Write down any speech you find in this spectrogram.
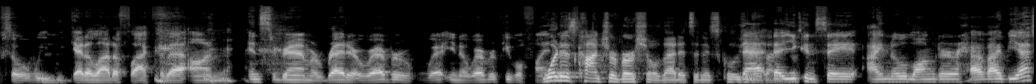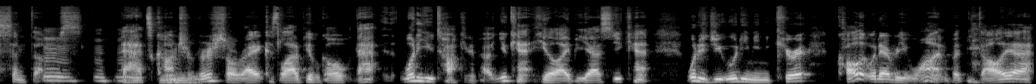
so we, mm. we get a lot of flack for that on Instagram or Reddit or wherever where you know wherever people find. What it. is controversial that it's an exclusion? That that you can say I no longer have IBS symptoms. Mm, mm-hmm. That's mm. controversial, mm. right? Because a lot of people go, that what are you talking about? You can't heal IBS. You can't. What did you? What do you mean you cure it? Call it whatever you want. But Dahlia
